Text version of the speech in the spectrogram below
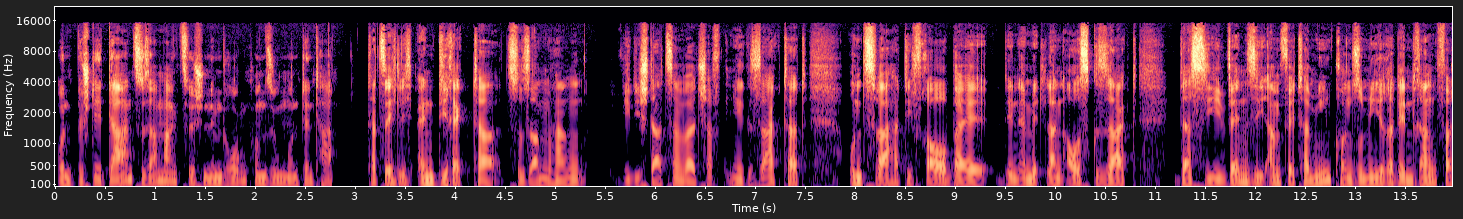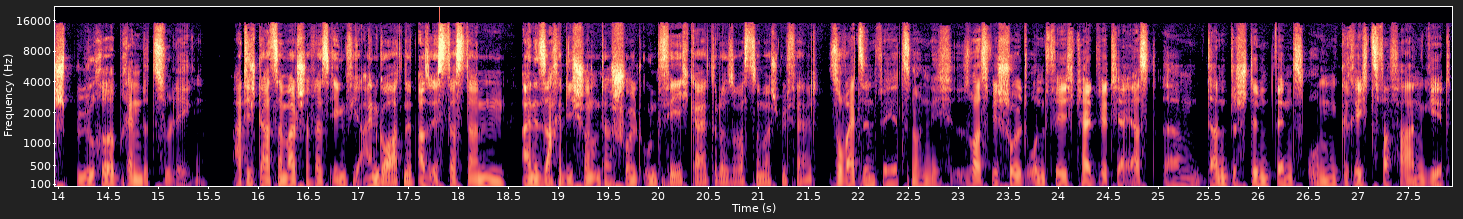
Und besteht da ein Zusammenhang zwischen dem Drogenkonsum und den Taten? Tatsächlich ein direkter Zusammenhang wie die Staatsanwaltschaft mir gesagt hat. Und zwar hat die Frau bei den Ermittlern ausgesagt, dass sie, wenn sie Amphetamin konsumiere, den Drang verspüre, Brände zu legen. Hat die Staatsanwaltschaft das irgendwie eingeordnet? Also ist das dann eine Sache, die schon unter Schuldunfähigkeit oder sowas zum Beispiel fällt? Soweit sind wir jetzt noch nicht. Sowas wie Schuldunfähigkeit wird ja erst ähm, dann bestimmt, wenn es um Gerichtsverfahren geht.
